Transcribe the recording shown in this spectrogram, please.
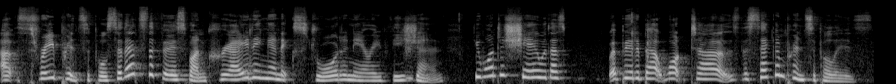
uh, three principles. So that's the first one creating an extraordinary vision. Do you want to share with us a bit about what uh, the second principle is?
